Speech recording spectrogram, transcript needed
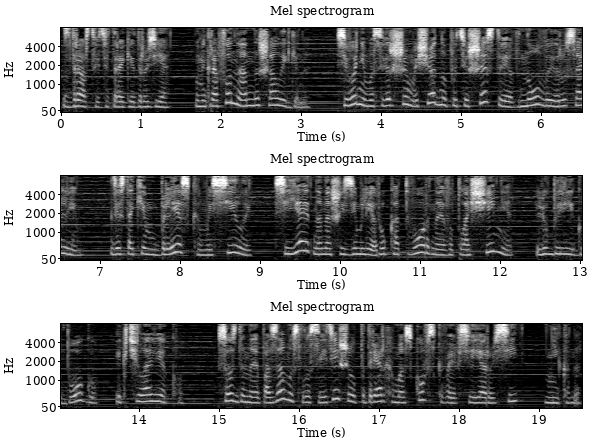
Здравствуйте, дорогие друзья! У микрофона Анна Шалыгина. Сегодня мы совершим еще одно путешествие в Новый Иерусалим, где с таким блеском и силой сияет на нашей земле рукотворное воплощение любви к Богу и к человеку – созданная по замыслу святейшего патриарха Московского и всея Руси Никона.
